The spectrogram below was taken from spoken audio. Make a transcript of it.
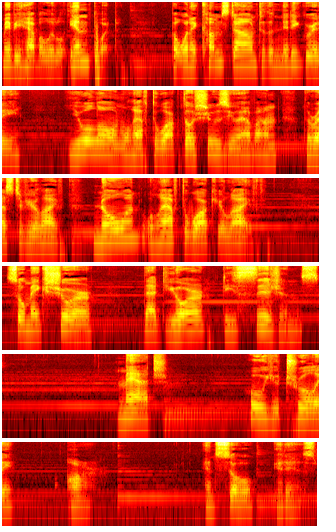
maybe have a little input, but when it comes down to the nitty gritty, you alone will have to walk those shoes you have on the rest of your life. No one will have to walk your life. So make sure that your decisions match who you truly are. And so it is.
